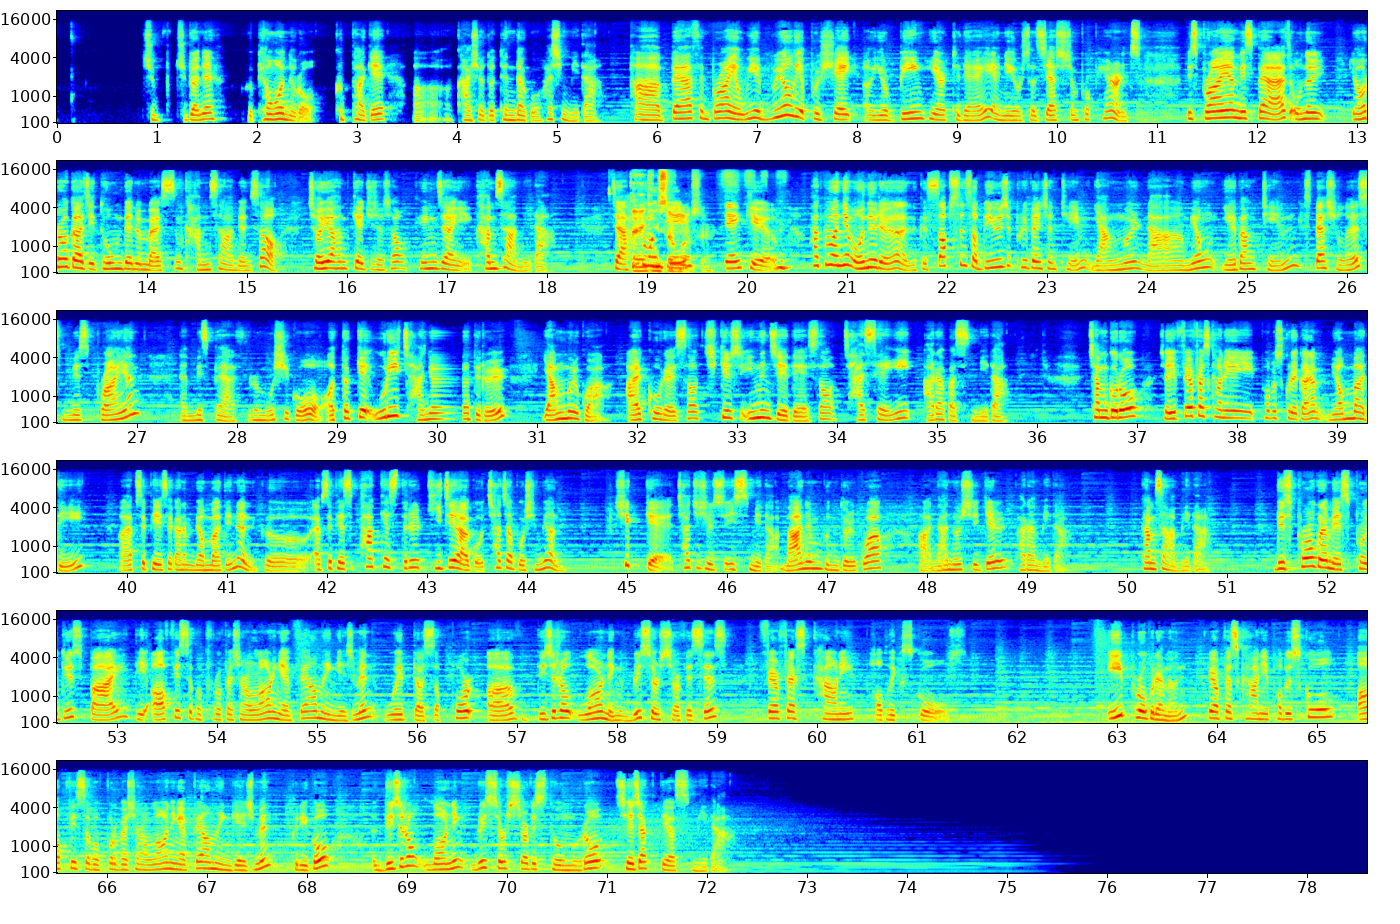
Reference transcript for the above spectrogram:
주 주변의 그 병원으로 급하게 어 가셔도 된다고 하십니다. Uh, Beth and Brian, we really appreciate uh, your being here today and your suggestion for parents. Miss Brian, Miss Beth, 오늘 여러 가지 도움되는 말씀 감사하면서 저희와 함께 해 주셔서 굉장히 감사합니다. 자, Thank you so 학부모님 much. Thank you. 학부모님 오늘은 그 Substance Abuse Prevention Team 약물 남용 예방팀 Specialist Miss Brian and Miss Beth를 모시고 어떻게 우리 자녀들을 약물과 알코올에서 지킬 수 있는지에 대해서 자세히 알아봤습니다. 참고로 저희 Fairfax County Public School에 관한 몇 마디, 어, FCPS에 관한 몇 마디는 그 FCPS 팟캐스트를 기재하고 찾아보시면 쉽게 찾으실 수 있습니다. 많은 분들과 아, 나누시길 바랍니다. 감사합니다. This program is produced by the Office of Professional Learning and Family Engagement with the support of Digital Learning Research Services, Fairfax County Public Schools. 이 프로그램은 Fairfax County Public School Office of Professional Learning and Family Engagement 그리고 Digital Learning Research Service 도움으로 제작되었습니다.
